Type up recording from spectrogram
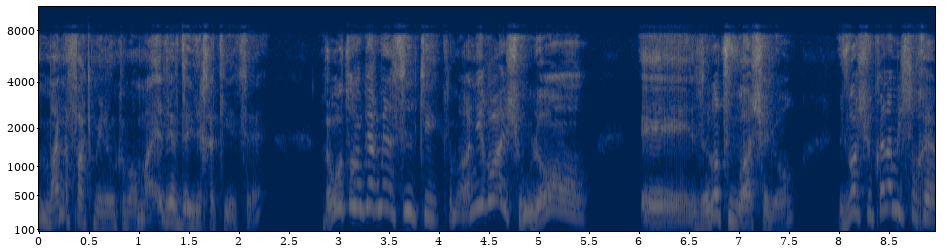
מה נפק ממנו? כלומר, מה, איזה הבדל הלכתי יצא? ראו אותו לוקח מן הסירקי. כלומר, אני רואה שהוא לא, אה, זה לא תבואה שלו, זה תבואה שהוא קנה מסוחר.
